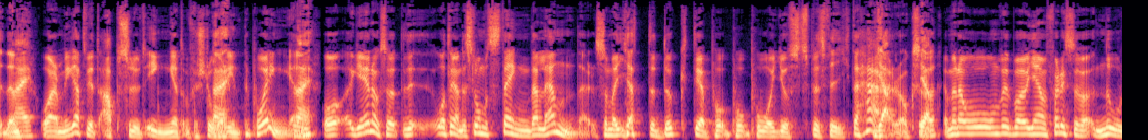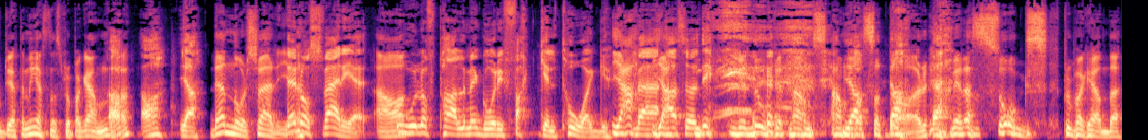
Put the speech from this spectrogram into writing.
tiden. Nej. Och arméet vet absolut inget och förstår Nej. inte poängen. Nej. Och grejen är också att, återigen, det slår mot stängda länder som är jätteduktiga på, på, på just specifikt det här Ja, också. ja. Jag menar, om vi bara jämför det så nordvietnamesernas propaganda, ja, ja, ja. den når Sverige. Det är nog Sverige. Ja. Olof Palme går i fackeltåg. Ja, med, ja alltså, det... med Nordvietnams ambassadör. Ja, ja. Medan Sogs propaganda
